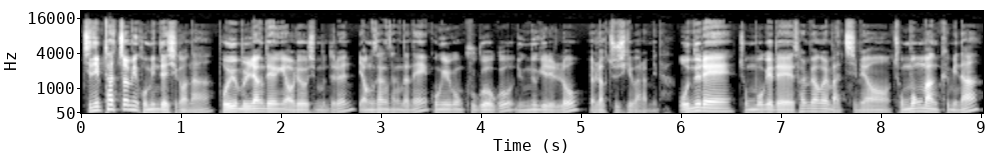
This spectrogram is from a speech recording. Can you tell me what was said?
진입 타점이 고민되시거나 보유 물량 대응이 어려우신 분들은 영상 상단에 010-9959-6611로 연락 주시기 바랍니다. 오늘의 종목에 대해 설명을 마치며 종목만큼이나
